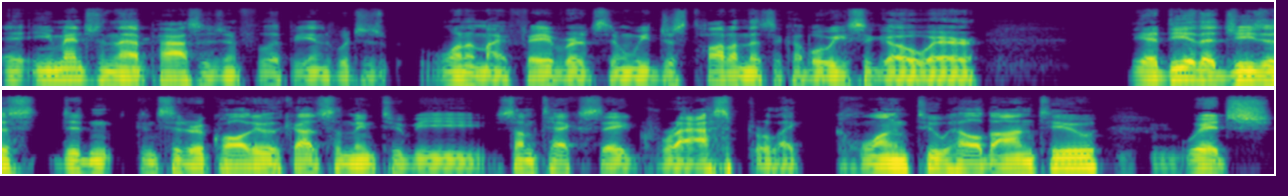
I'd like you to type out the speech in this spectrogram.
you mentioned that passage in Philippians, which is one of my favorites, and we just taught on this a couple weeks ago, where the idea that Jesus didn't consider equality with God something to be, some texts say, grasped or like clung to, held on to, mm-hmm. which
